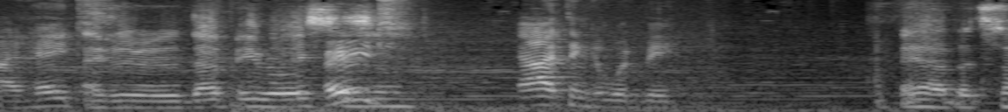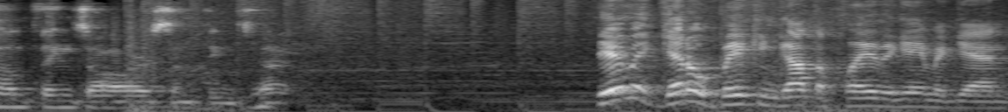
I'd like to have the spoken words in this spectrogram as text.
I hate. Actually, Would that be racism? Hate? Yeah, I think it would be. Yeah, but some things are, some things aren't. Damn it, Ghetto Bacon got to play the game again.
